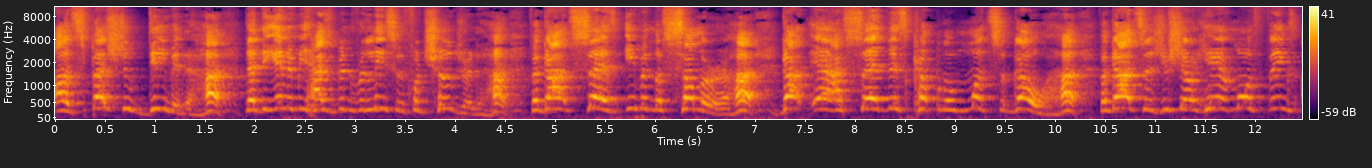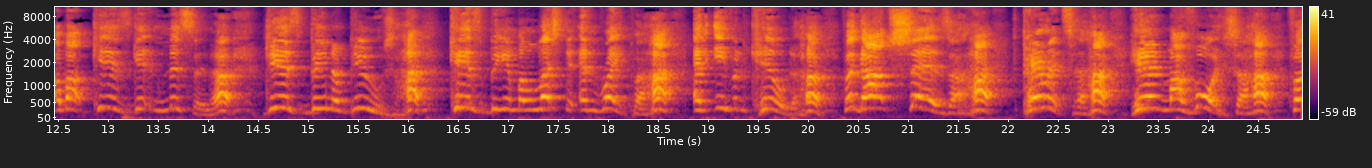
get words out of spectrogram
a special demon that the enemy has been releasing for children. For God says, even the summer, God, yeah, I said this couple of months ago. For God says, you shall hear more things about kids getting missing, kids being abused, kids being molested and raped, and even killed. For God says, uh, Parents, uh, hearing my voice. Uh, for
